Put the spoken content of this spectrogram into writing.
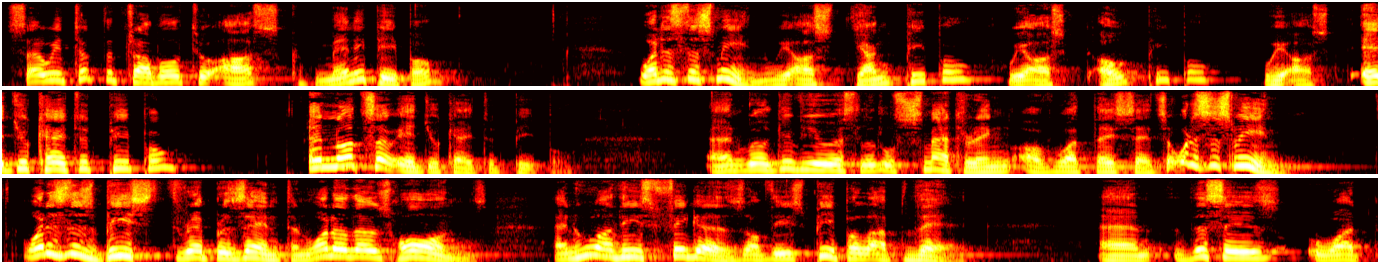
So we took the trouble to ask many people, what does this mean? We asked young people, we asked old people, we asked educated people, and not so educated people. And we'll give you a little smattering of what they said. So, what does this mean? What does this beast represent? And what are those horns? And who are these figures of these people up there? And this is what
